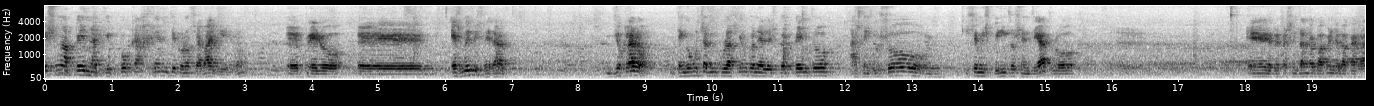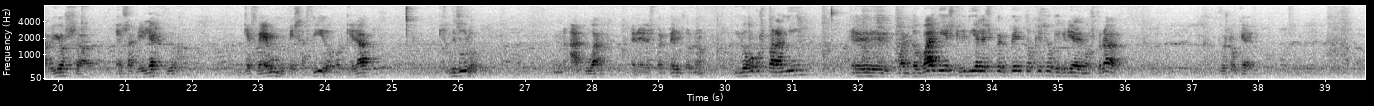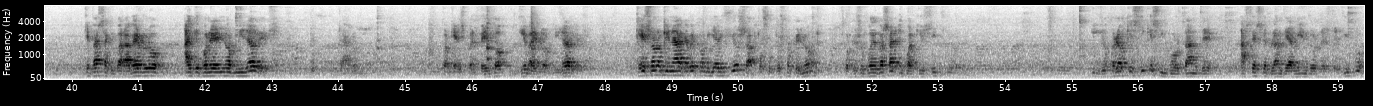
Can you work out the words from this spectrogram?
es una pena que poca gente conoce a Valle, ¿no? Eh, pero eh, es muy visceral. Yo, claro, tengo mucha vinculación con el esperpento, hasta incluso hice mis pinitos en teatro, eh, representando el papel de Vaca Rabiosa en Sacrilegio, que fue un desafío, porque era, es muy duro actuar en el esperpento, ¿no? Y luego, pues para mí, eh, cuando Valle escribía el esperpento, ¿qué es lo que quería demostrar? Pues lo que es. ¿Qué pasa? Que para verlo hay que poner enormidades. Claro. Porque el esperpento lleva enormidades. ¿Que eso no tiene nada que ver con Villa Viciosa? Por supuesto que no. Porque eso puede pasar en cualquier sitio. Y yo creo que sí que es importante hacerse planteamientos de este tipo,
